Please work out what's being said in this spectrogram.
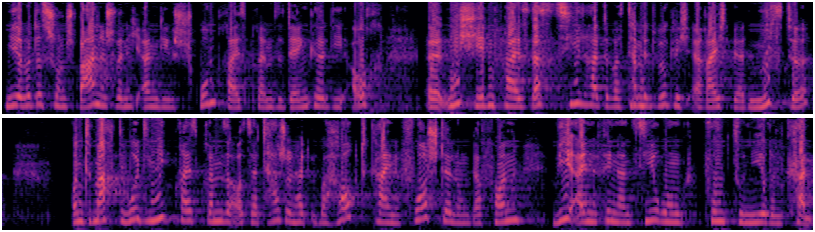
Mir wird es schon spanisch, wenn ich an die Strompreisbremse denke, die auch äh, nicht jedenfalls das Ziel hatte, was damit wirklich erreicht werden müsste. Und macht, holt die Mietpreisbremse aus der Tasche und hat überhaupt keine Vorstellung davon, wie eine Finanzierung funktionieren kann.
